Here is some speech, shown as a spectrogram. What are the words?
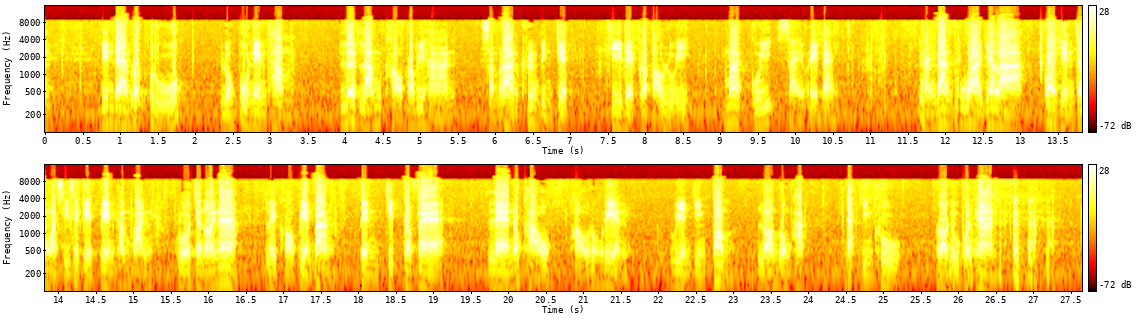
ดินแดนรถหรูหลวงปู่เนนคำ เลิศล้ำเขาพระวิหาร สำราญเครื่องบินเจ็ต ทีเด็ดกระเป๋าหลุย มาดกุ้ยใส่เรแบน ทางด้านผู้ว่ายะลา ก็เห็นจังหวัดศรีสะเกดเปลี่ยนคำขวัญกลัวจะน้อยหน้า เลยขอเปลี่ยนบ้าง เป็นจิบกาแฟ แลนกเขา เผาโรงเรียน เวียนยิงป้อม ล้อมโรงพัก ดักยิงครู รอดูผลงาน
